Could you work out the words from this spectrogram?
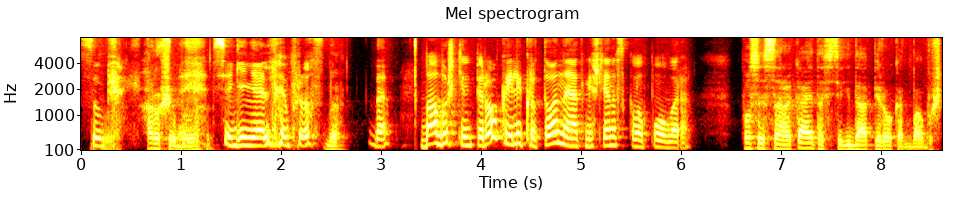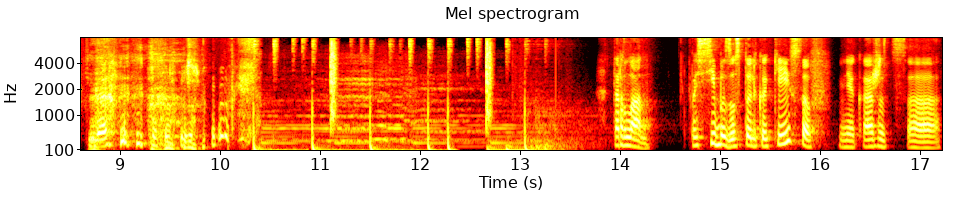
Супер. хороший был. Все гениальное просто. Да. Да. Бабушкин пирог или крутоны от мишленовского повара? После 40 это всегда пирог от бабушки. Да. Тарлан, спасибо за столько кейсов. Мне кажется,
